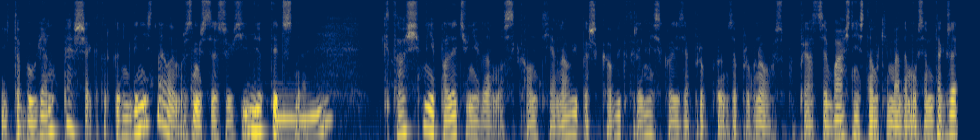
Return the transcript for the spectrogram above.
i to był Jan Peszek, którego nigdy nie znałem. Rozumiesz, to jest oczywiście idiotyczne. Mm -hmm. Ktoś mnie polecił, nie wiadomo skąd, Janowi Peszkowi, który mi z kolei zapro zaproponował współpracę właśnie z Tomkiem Adamusem. Także,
